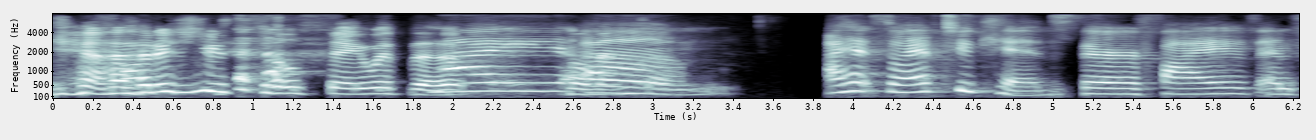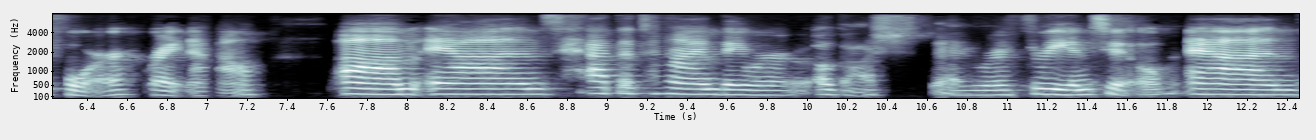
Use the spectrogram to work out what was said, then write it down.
Yeah, how did you still stay with the? My momentum. um I had so I have two kids. They're five and four right now. Um, and at the time they were, oh gosh, they were three and two. And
